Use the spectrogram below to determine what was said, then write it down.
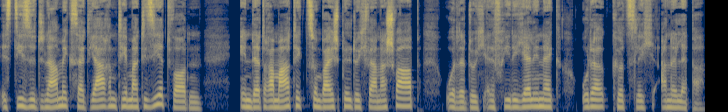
ist diese Dynamik seit Jahren thematisiert worden. In der Dramatik zum Beispiel durch Werner Schwab oder durch Elfriede Jelinek oder kürzlich Anne Lepper.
